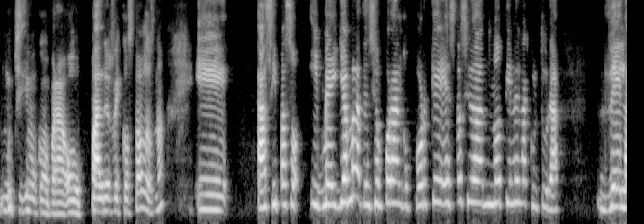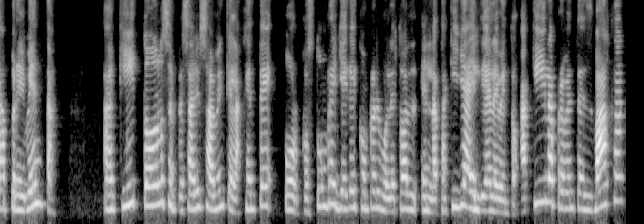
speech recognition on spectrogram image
muchísimo como para, o padres ricos todos, ¿no? Eh, así pasó. Y me llama la atención por algo, porque esta ciudad no tiene la cultura de la preventa. Aquí todos los empresarios saben que la gente por costumbre llega y compra el boleto en la taquilla el día del evento. Aquí la preventa es baja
